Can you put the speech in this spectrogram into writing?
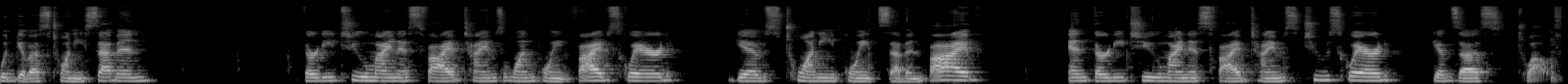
would give us 27. 32 minus 5 times 1.5 squared gives 20.75. And 32 minus 5 times 2 squared gives us 12.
